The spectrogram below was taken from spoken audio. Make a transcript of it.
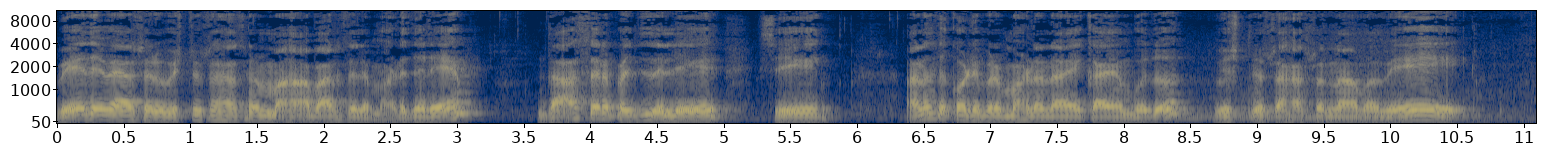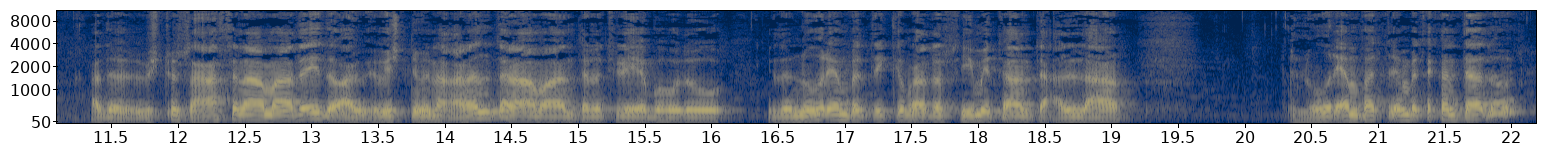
ವೇದವ್ಯಾಸರು ವಿಷ್ಣು ಸಹಸ್ರ ಮಹಾಭಾರತದಲ್ಲಿ ಮಾಡಿದರೆ ದಾಸರ ಪದ್ಯದಲ್ಲಿ ಶ್ರೀ ಅನಂತಕೋಟಿ ಬ್ರಹ್ಮಾಂಡ ನಾಯಕ ಎಂಬುದು ವಿಷ್ಣು ಸಹಸ್ರನಾಮವೇ. ಅದು ವಿಷ್ಣು ಸಹಸ್ರನಾಮ ಅದೇ, ಇದು ವಿಷ್ಣುವಿನ ಅನಂತನಾಮ ಅಂತಲೂ ತಿಳಿಯಬಹುದು. ಇದು ನೂರ ಎಂಬತ್ತಕ್ಕೆ ಮಾತ್ರ ಸೀಮಿತ ಅಂತ ಅಲ್ಲ. ನೂರೆಂಬತ್ತು ಎಂಬತಕ್ಕಂಥದ್ದು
